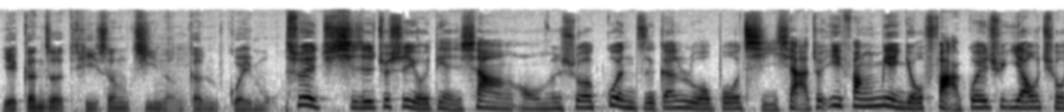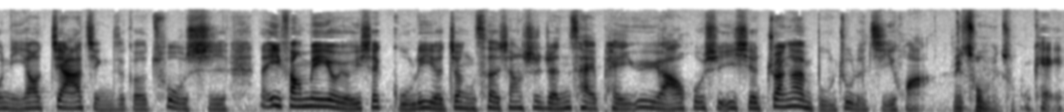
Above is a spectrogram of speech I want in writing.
也跟着提升技能跟规模。所以其实就是有点像我们说棍子跟萝卜齐下，就一方面有法规去要求你要加紧这个措施，那一方面又有一些鼓励的政策，像是人才培育啊，或是一些专案补助的计划。没错，没错。OK，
